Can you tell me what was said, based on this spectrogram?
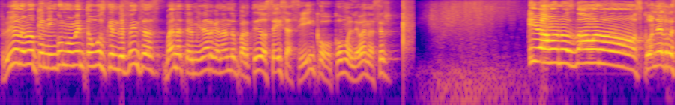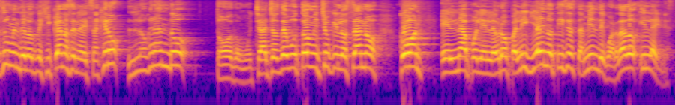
Pero yo no veo que en ningún momento busquen defensas. Van a terminar ganando partidos 6 a 5. ¿Cómo le van a hacer? Y vámonos, vámonos con el resumen de los mexicanos en el extranjero, logrando todo, muchachos. Debutó Michuki Lozano con el Napoli en la Europa League y hay noticias también de Guardado y Laines.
